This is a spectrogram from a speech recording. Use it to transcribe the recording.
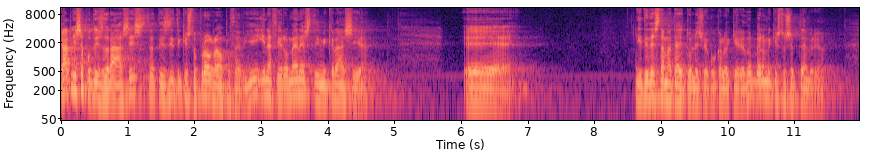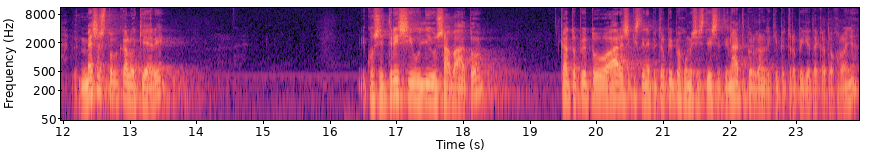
Κάποιες από τις δράσεις, θα τις δείτε και στο πρόγραμμα που θα βγει, είναι αφιερωμένες στη Μικρά Ασία. Ε, γιατί δεν σταματάει το λεσβιακό καλοκαίρι εδώ, μπαίνουμε και στο Σεπτέμβριο. Μέσα στο καλοκαίρι, 23 Ιουλίου Σαββάτο, κάτι το οποίο το άρεσε και στην Επιτροπή που έχουμε συστήσει, την άτυπη Οργανωτική Επιτροπή για τα 100 χρόνια,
